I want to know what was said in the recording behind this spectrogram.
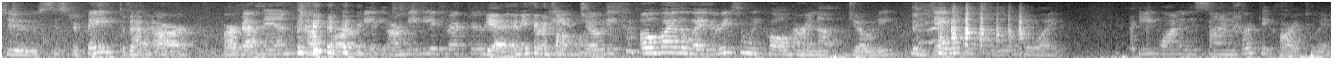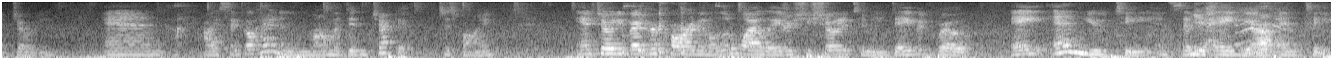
to Sister Faith, To Batman. our our Batman, uh, for our media, our media director. Yeah, anything for that's Aunt. Jodie. Oh, by the way, the reason we call her Aunt Jodie, when David was a little boy, he wanted to sign a birthday card to Aunt Jodie, and I said, "Go ahead," and Mama didn't check it, which is fine. Aunt Jodie read her card, and a little while later, she showed it to me. David wrote A N U T instead of A U Yeah. N T.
